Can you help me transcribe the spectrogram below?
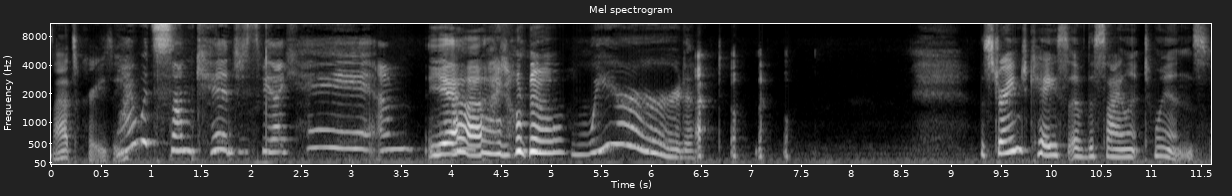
That's crazy. Why would some kid just be like, hey, I'm Yeah, I don't know. weird? I don't know. The strange case of the silent twins.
